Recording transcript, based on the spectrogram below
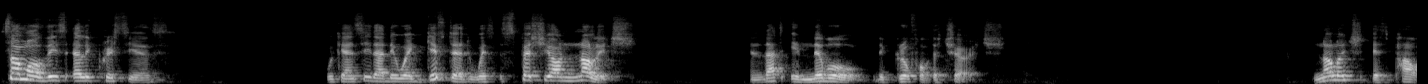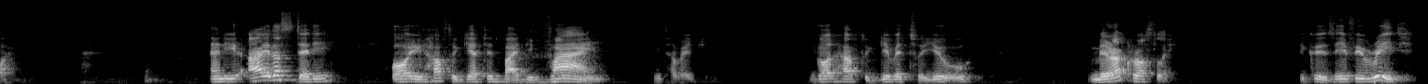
some of these early Christians, we can see that they were gifted with special knowledge, and that enabled the growth of the church. Knowledge is power. And you either study or you have to get it by divine intervention. God have to give it to you miraculously. Because if you read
